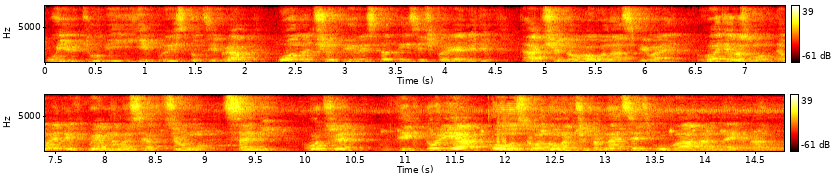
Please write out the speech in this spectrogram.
у Ютубі її виступ зібрав понад 400 тисяч переглядів. Так чудово вона співає. Годі розмов, давайте впевнимося в цьому самі. Отже, Вікторія Колосова, номер 14. Увага на екран.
